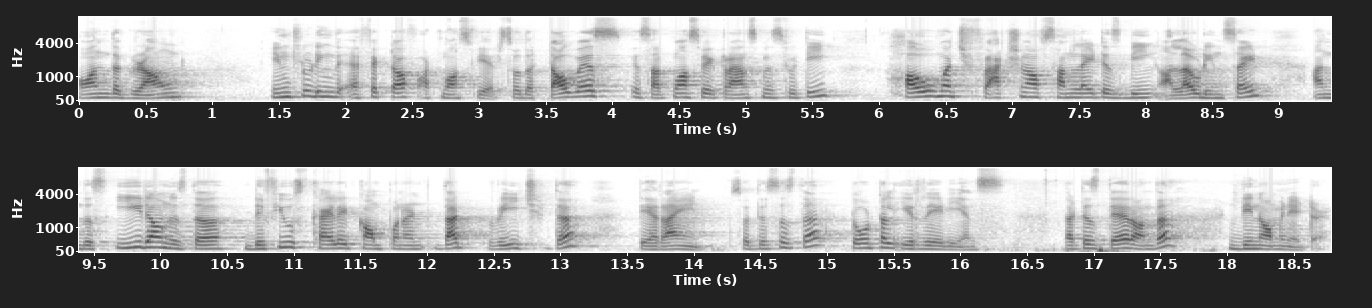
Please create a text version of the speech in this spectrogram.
on the ground including the effect of atmosphere. So, the tau s is atmospheric transmissivity, how much fraction of sunlight is being allowed inside and this E down is the diffuse skylight component that reached the terrain. So, this is the total irradiance that is there on the denominator.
